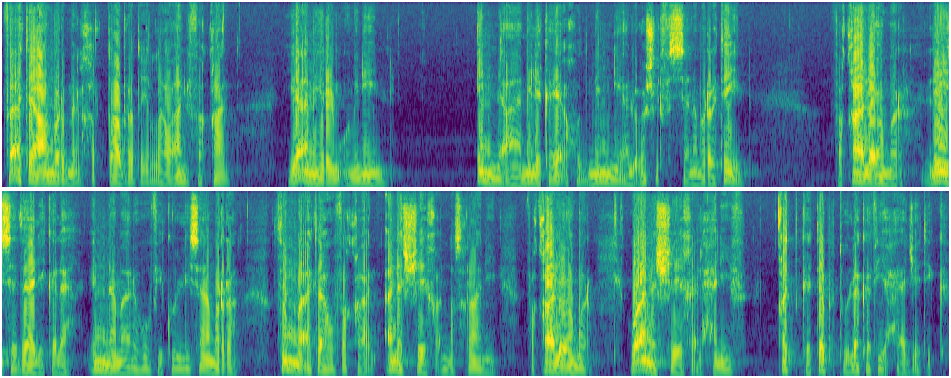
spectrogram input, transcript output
فأتى عمر بن الخطاب رضي الله عنه فقال يا أمير المؤمنين إن عاملك يأخذ مني العشر في السنة مرتين. فقال عمر ليس ذلك له إنما له في كل سنة مرة. ثم أتاه فقال أنا الشيخ النصراني؟ فقال عمر وأنا الشيخ الحنيف قد كتبت لك في حاجتك.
